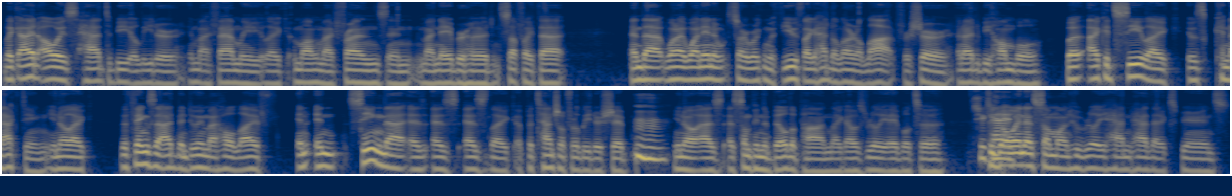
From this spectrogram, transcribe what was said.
like I had always had to be a leader in my family, like among my friends and my neighborhood and stuff like that and that when I went in and started working with youth, like I had to learn a lot for sure, and I had to be humble. But I could see like it was connecting, you know, like the things that I'd been doing my whole life, and, and seeing that as as as like a potential for leadership, you know, as as something to build upon. Like I was really able to So to kinda- go in as someone who really hadn't had that experience,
